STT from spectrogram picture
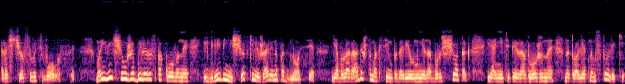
расчесывать волосы. Мои вещи уже были распакованы, и гребень и щетки лежали на подносе. Я была рада, что Максим подарил мне набор щеток, и они теперь разложены на туалетном столике.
